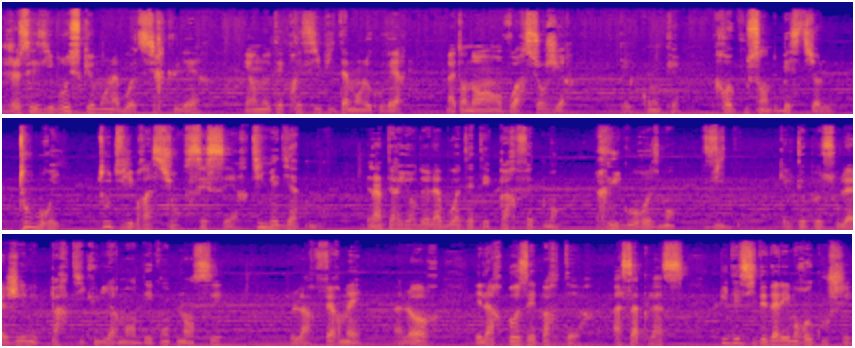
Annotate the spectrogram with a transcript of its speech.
je saisis brusquement la boîte circulaire et en notai précipitamment le couvercle, m'attendant à en voir surgir quelconque repoussante bestiole. Tout bruit, toute vibration cessèrent immédiatement. L'intérieur de la boîte était parfaitement, rigoureusement vide. Quelque peu soulagé mais particulièrement décontenancé, je la refermai alors et la reposai par terre, à sa place, puis décidai d'aller me recoucher.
